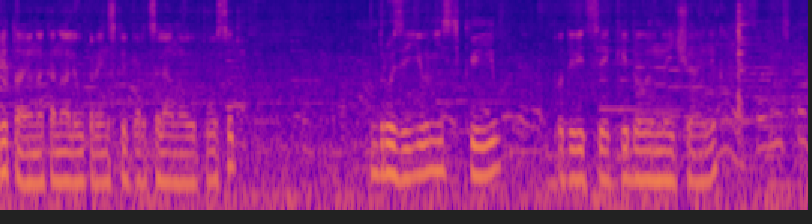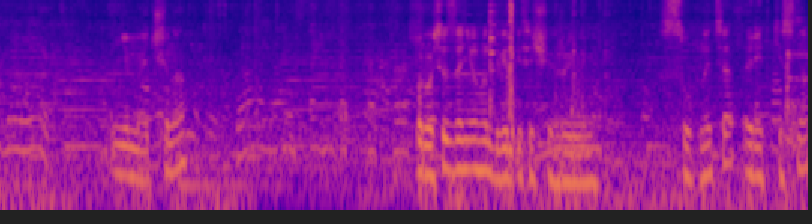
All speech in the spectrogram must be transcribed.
Вітаю на каналі Український порцеляновий посуд. Друзі, юність Київ. Подивіться, який доливний чайник. Німеччина. Просять за нього 2000 гривень. Супниця рідкісна.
